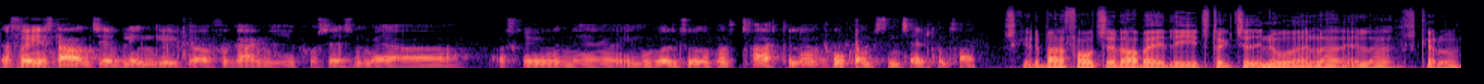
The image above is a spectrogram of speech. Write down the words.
at få ens navn til at blinke, ikke? og få gang i processen med at, at skrive en, øh, en World Tour kontrakt eller en pro-kontinental kontrakt. Skal det bare fortsætte opad lige et stykke tid endnu, eller, eller skal du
